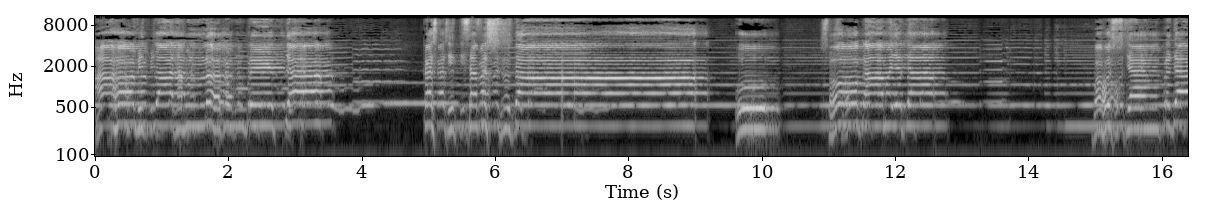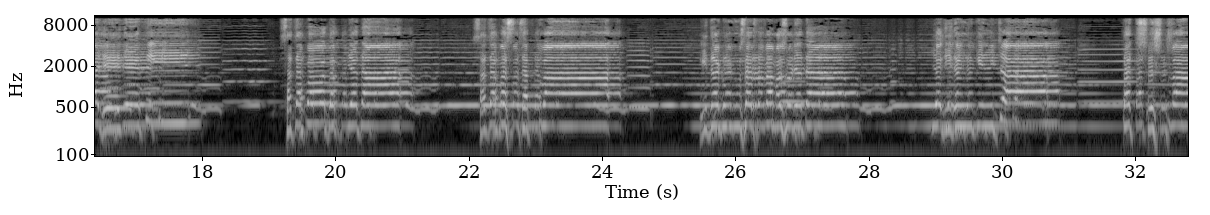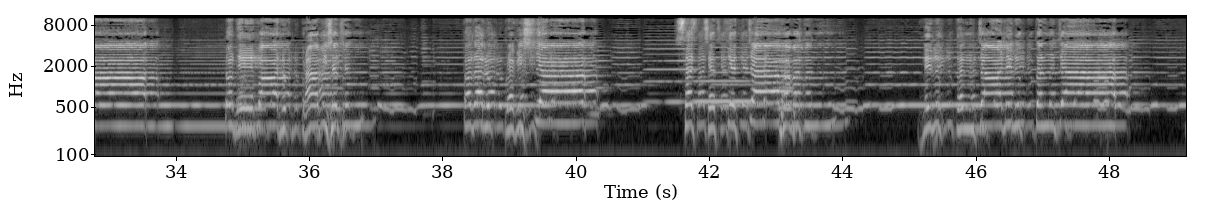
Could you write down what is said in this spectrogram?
आहो विद्वानम् लोकम् प्रेत्य। कश्चित् समश्नुता। उ सोकामयता। बहुश्याम् प्रजायेति सतपोतप्यता सतपस्तप्त्वा। इदगुम् सर्वमसुजत। यदिदम् किञ्च तत्सृष्ट्वा तदेवानुप्राविशतु। तदनुप्रविश्य सत्यत्यच्चाभवत् निरुक्तम् च निरुक्तम् च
